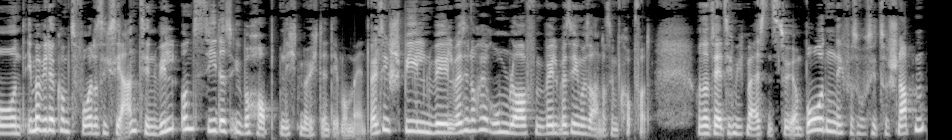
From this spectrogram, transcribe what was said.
Und immer wieder kommt es vor, dass ich sie anziehen will und sie das überhaupt nicht möchte in dem Moment, weil sie spielen will, weil sie noch herumlaufen will, weil sie irgendwas anderes im Kopf hat. Und dann setze ich mich meistens zu ihrem Boden, ich versuche sie zu schnappen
